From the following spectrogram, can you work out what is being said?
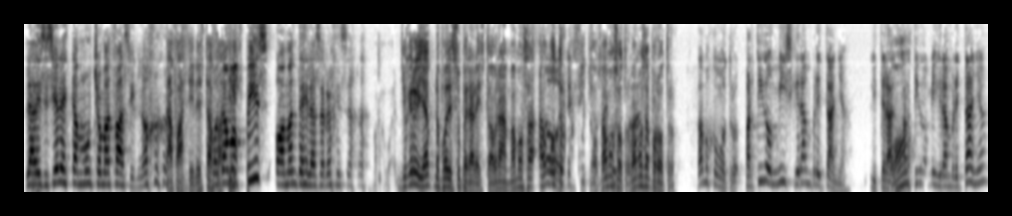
la, decisión está mucho más fácil, ¿no? Está fácil, está ¿Votamos fácil. PIS o amantes de la cerveza? Yo creo que ya no puedes superar esto, Abraham. Vamos a, a No, otro pasito. Vamos otro, vamos a por otro. Vamos con otro. Partido Miss Gran Bretaña, literal. Partido Miss Gran Bretaña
